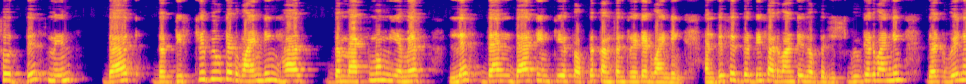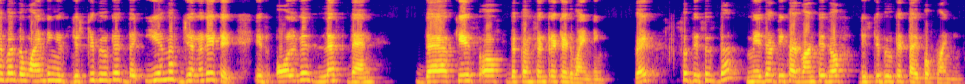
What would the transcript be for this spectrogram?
so this means that the distributed winding has the maximum emf less than that in case of the concentrated winding. And this is the disadvantage of the distributed winding that whenever the winding is distributed the emf generated is always less than the case of the concentrated winding right? So this is the major disadvantage of distributed type of winding.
